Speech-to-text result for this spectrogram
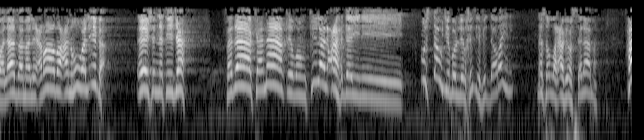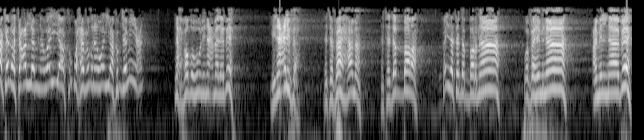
ولازم الإعراض عنه والإباء. إيش النتيجة؟ فذاك ناقض كلا العهدين. مستوجب للخزي في الدارين. نسأل الله العافية والسلامة هكذا تعلمنا وإياكم وحفظنا وإياكم جميعا. نحفظه لنعمل به. لنعرفه نتفهمه نتدبره. فإذا تدبرناه وفهمناه عملنا به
